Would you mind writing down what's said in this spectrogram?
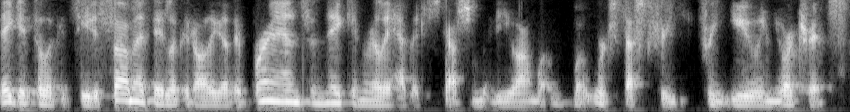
they get to look at Sea to Summit, they look at all the other brands, and they can really have a discussion with you on what what works best for for you and your trips.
